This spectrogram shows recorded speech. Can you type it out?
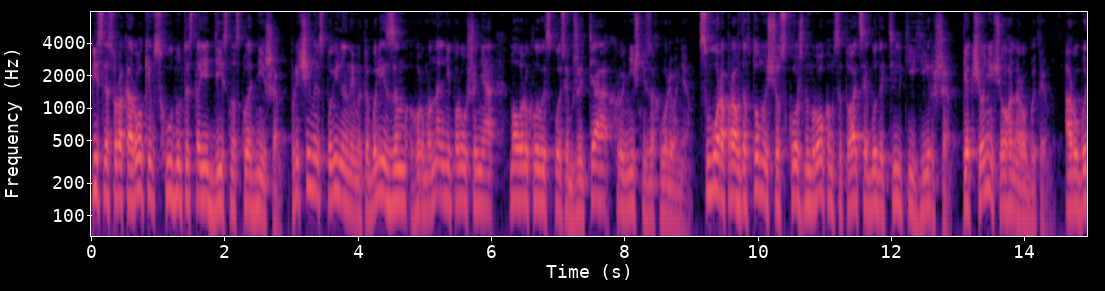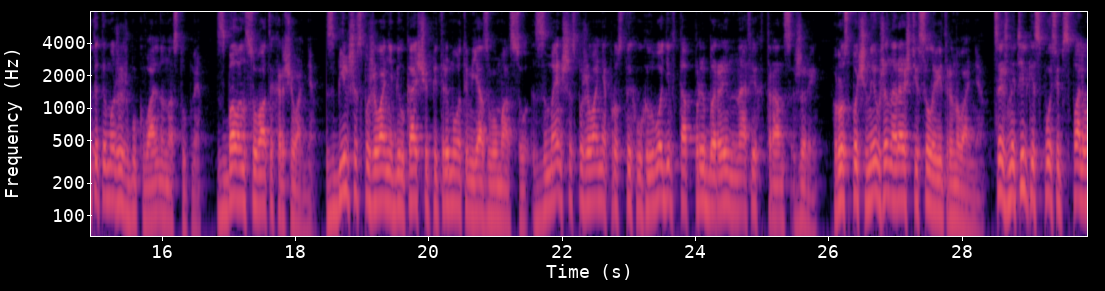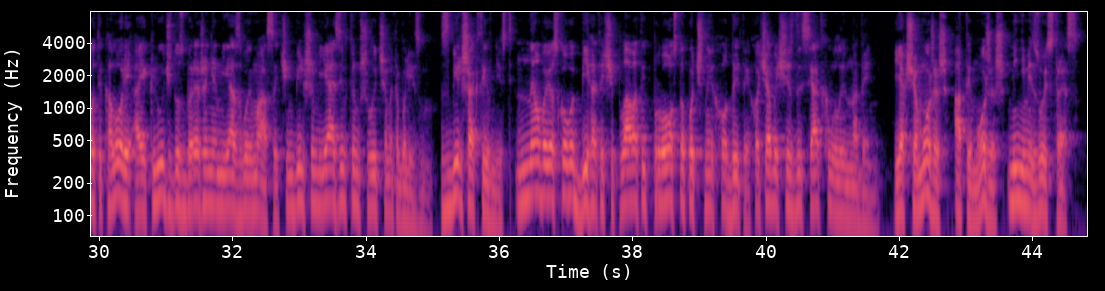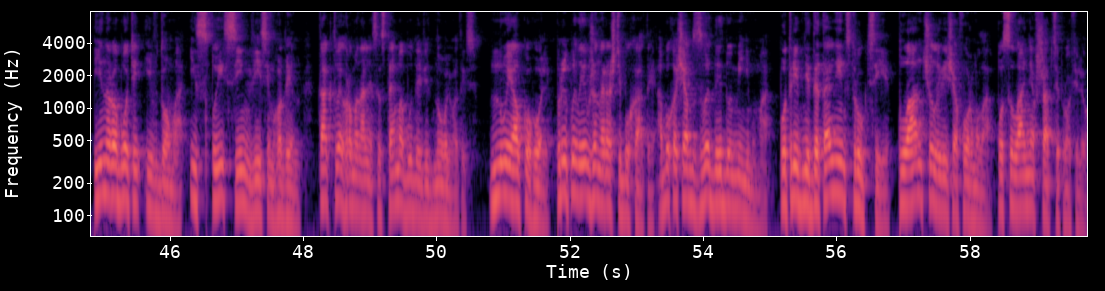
Після 40 років схуднути стає дійсно складніше. Причини сповільнений метаболізм, гормональні порушення, малорухливий спосіб життя, хронічні захворювання. Сувора правда в тому, що з кожним роком ситуація буде тільки гірше, якщо нічого не робити. А робити ти можеш буквально наступне: збалансувати харчування, збільши споживання білка, щоб підтримувати м'язову масу, зменши споживання простих вуглеводів та прибери нафіг трансжири. Розпочни вже нарешті силові тренування. Це ж не тільки спосіб спалювати калорії, а й ключ до збереження м'язової маси. Чим більше м'язів, тим швидше метаболізм. Збільша активність. Не обов'язково бігати чи плавати, просто почни ходити, хоча б 60 хвилин на день. Якщо можеш, а ти можеш, мінімізуй стрес і на роботі, і вдома, і спи 7-8 годин. Так твоя гормональна система буде відновлюватись. Ну і алкоголь. Припини вже нарешті бухати, або хоча б зведи до мінімума. Потрібні детальні інструкції, план чоловіча формула, посилання в шапці профілю.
